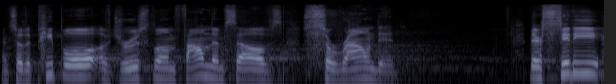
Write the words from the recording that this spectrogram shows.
And so the people of Jerusalem found themselves surrounded. Their city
